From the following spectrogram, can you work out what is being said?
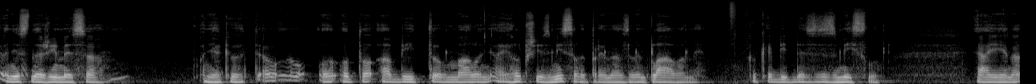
A nesnažíme sa o, nejaké, o, o to, aby to malo aj hĺbší zmysel pre nás. Len plávame. Ako keby bez zmyslu. A je na,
